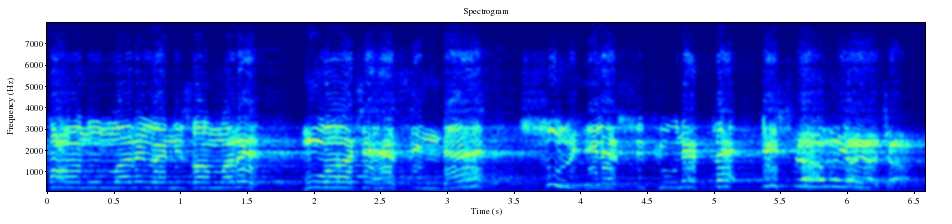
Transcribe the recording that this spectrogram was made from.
kanunları ve nizamları muvacehesinde sulh ile sükunetle İslam'ı yayacak.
